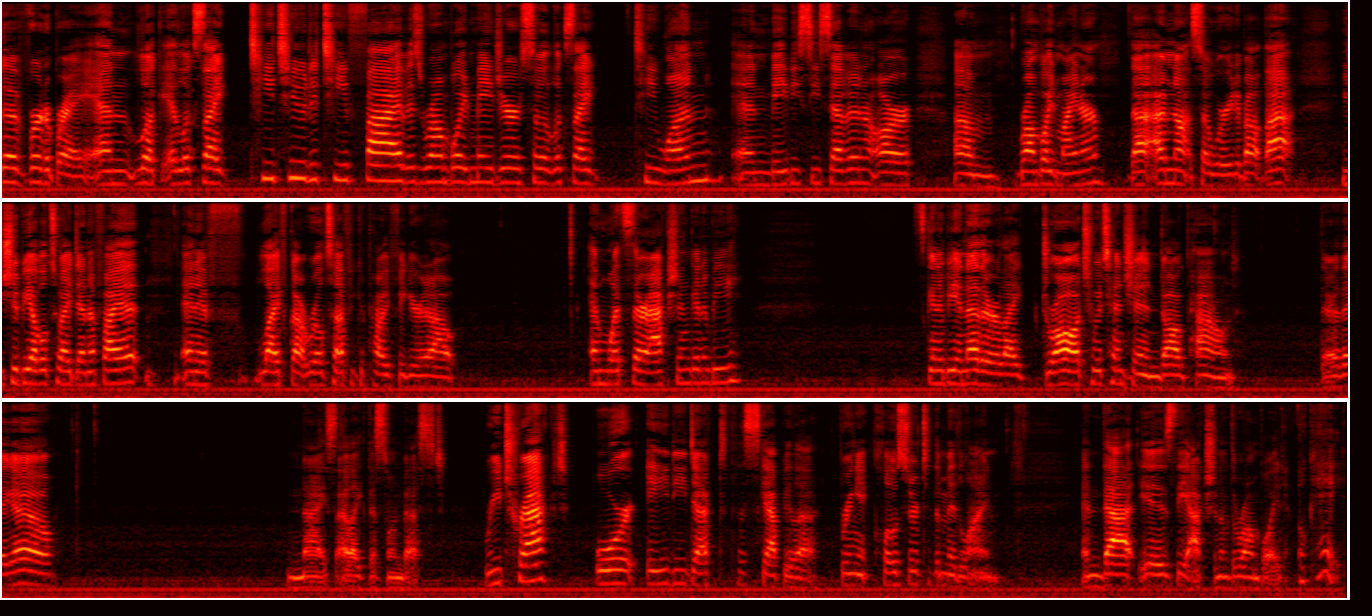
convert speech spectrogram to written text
the vertebrae. And look, it looks like T2 to T5 is rhomboid major, so it looks like T1 and maybe C7 are um, rhomboid minor. That I'm not so worried about that. You should be able to identify it, and if life got real tough, you could probably figure it out. And what's their action going to be? It's going to be another, like, draw to attention, dog pound. There they go. Nice. I like this one best. Retract or adduct the scapula. Bring it closer to the midline. And that is the action of the rhomboid. Okay.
